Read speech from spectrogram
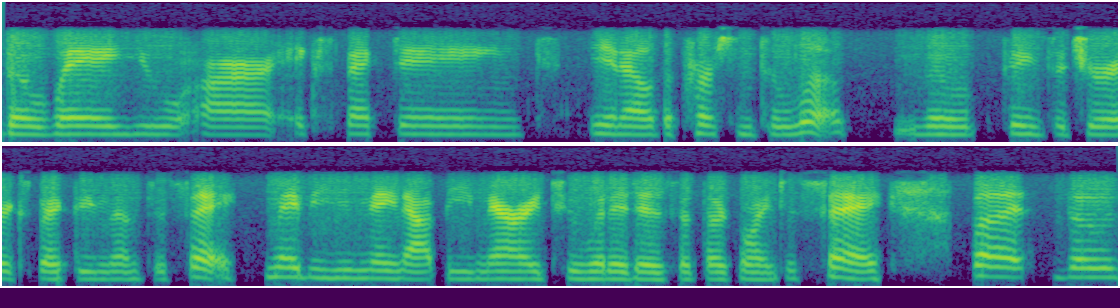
the way you are expecting, you know, the person to look, the things that you're expecting them to say. Maybe you may not be married to what it is that they're going to say, but those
